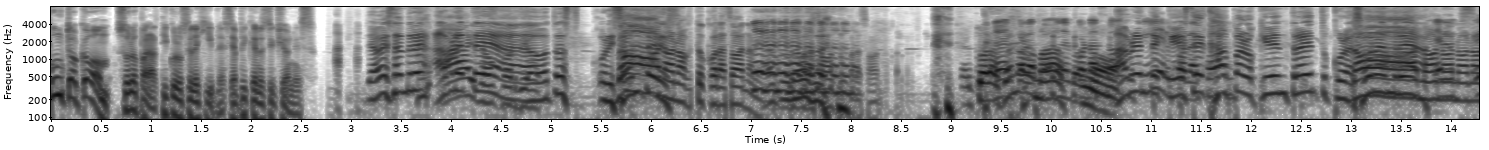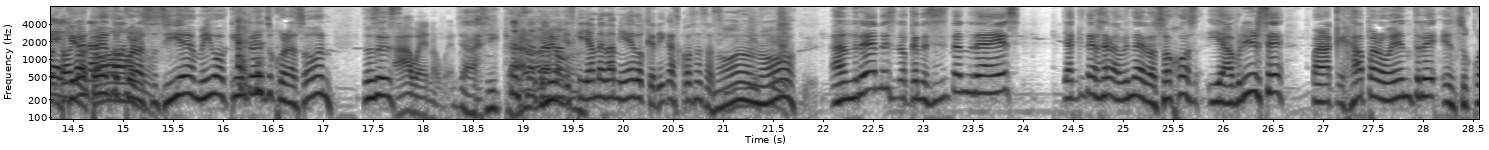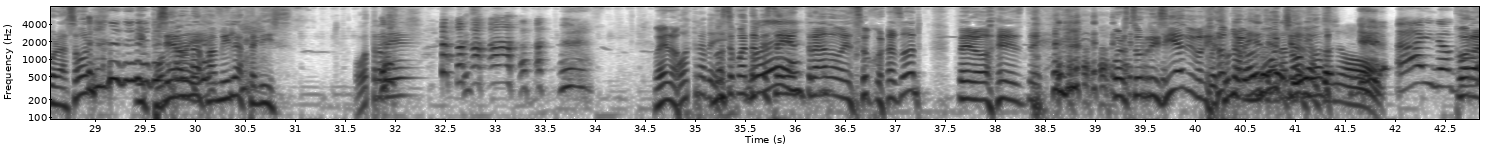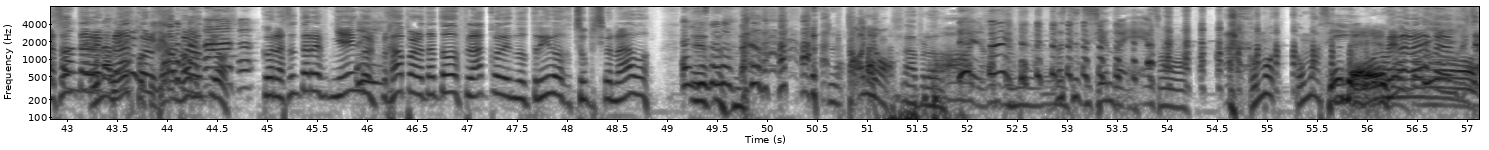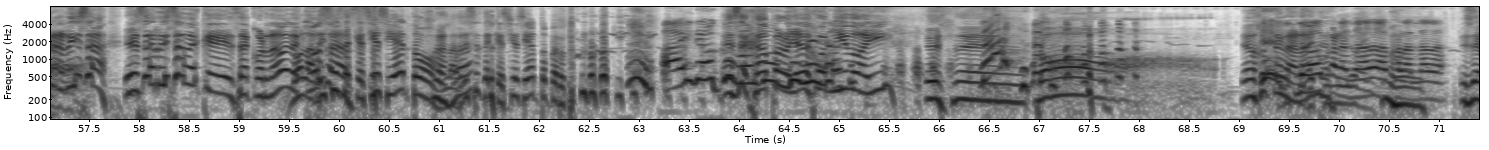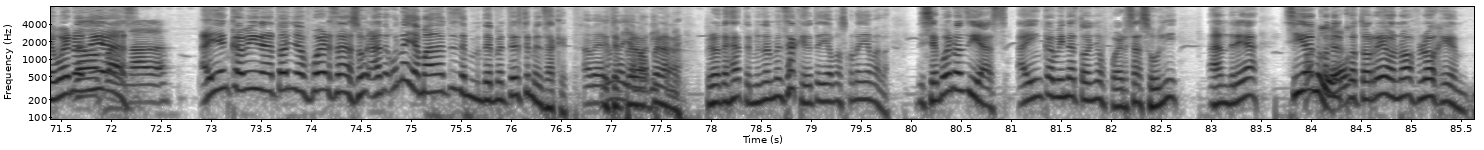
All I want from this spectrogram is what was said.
ebaymotors.com. Solo para artículos elegibles. Se aplican restricciones. Ya ves, Andrea, ábrete Ay, no, por a otros horizontes. No, no, no, tu corazón, amigo. Tu corazón, tu corazón, tu corazón. El corazón nada más. Ábrete que este jáparo quiere entrar en tu corazón, No, Andrea. no, no, no, no, Quiere Toño, entrar en tu corazón. Sí, amigo, quiere entrar en tu corazón. Entonces, Ah, bueno, bueno. ya, sí, claro. Amigo. es que ya me da miedo que digas cosas así. No, no, no. Andrea, lo que necesita Andrea es ya quitarse la venda de los ojos y abrirse para que Jáparo entre en su corazón y pues, ¿Otra ser una familia feliz. Otra vez. Bueno, Otra vez. no sé cuántas veces haya entrado en su corazón, pero este, por su risilla me imagino Pues una que vez, muchas. eran novios. Ay, no. Corazón está re Una vez, flaco el Jáparo. novios. Corazón está re ñengo, el Jáparo está todo flaco, desnutrido, succionado. Este- Toño. Ah, perdón. Toño, no, no estés diciendo eso. ¿Cómo, cómo así? Vela, vela, vela, escucha la risa. Esa risa de que se acordaba de No, la cosas. risa es de que sí es cierto. La Ajá. risa es de que sí es cierto, pero tú no lo dices. Ay, no. ¿cómo Ese jáparo ya dejó nido ahí. Este, No. ya dejó telaraña. No, para nada, para nada. Dice, buenos no, para días. nada. Ahí en cabina, Toño, fuerza. ah, Una llamada antes de, de meter este mensaje. A ver, Este, una pero llamadita. espérame, pero deja terminar el mensaje, yo te llamamos con la llamada. Dice, buenos días. Ahí en cabina, Toño, fuerza, Zuli, Andrea. Sigan con el cotorreo, no aflojen.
